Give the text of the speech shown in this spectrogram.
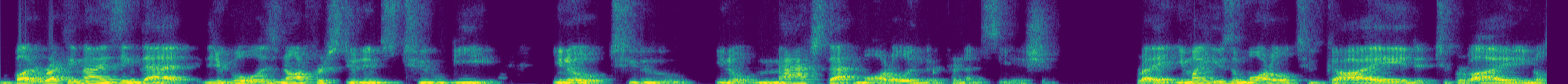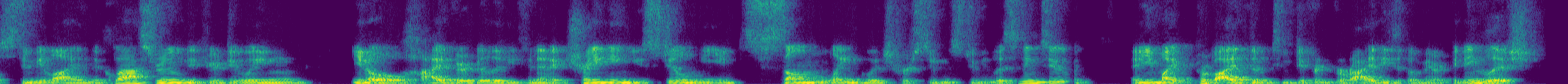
but recognizing that your goal is not for students to be you know to you know match that model in their pronunciation right? You might use a model to guide to provide you know stimuli in the classroom if you're doing you know high variability phonetic training you still need some language for students to be listening to and you might provide them to different varieties of American English,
